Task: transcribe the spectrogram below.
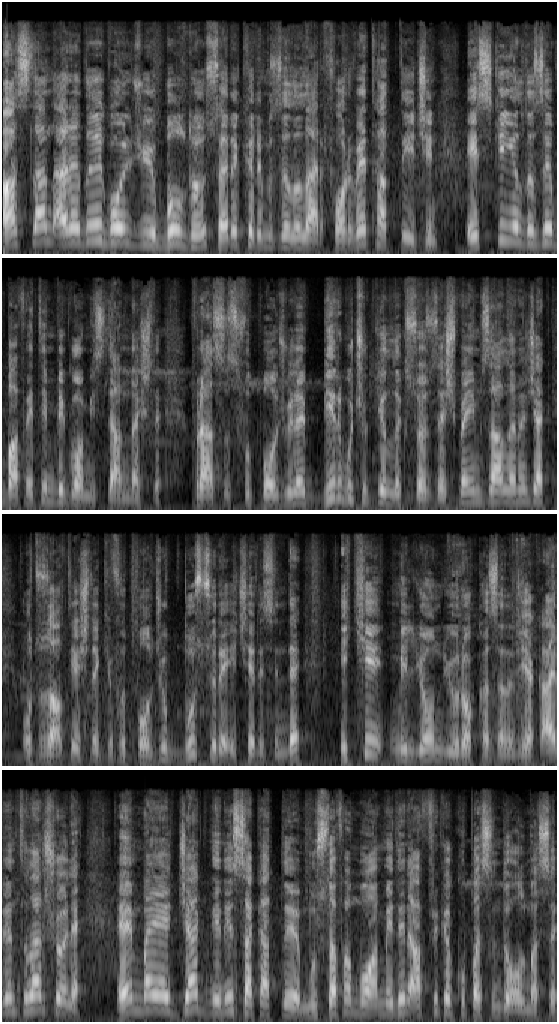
Aslan aradığı golcüyü buldu. Sarı Kırmızılılar forvet hattı için eski yıldızı Buffett'in bir Gomis'le anlaştı. Fransız futbolcuyla bir buçuk yıllık sözleşme imzalanacak. 36 yaşındaki futbolcu bu süre içerisinde 2 milyon euro kazanacak. Ayrıntılar şöyle. Mbaye Cagney'in sakatlığı, Mustafa Muhammed'in Afrika Kupası'nda olması,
